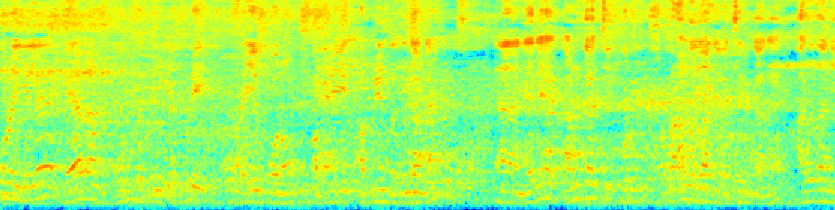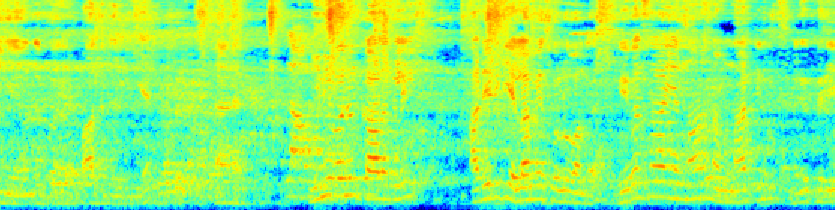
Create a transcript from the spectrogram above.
முறையில் வேளாண் உற்பத்தி எப்படி செய்ய போகிறோம் அப்படி அப்படின்றதுக்கான நிறைய கண்காட்சி பொருள் ஸ்டாலெல்லாம் அங்கே வச்சுருக்காங்க. அதுதான் நீங்கள் வந்து இப்போ பார்த்துட்டு இருக்கீங்க. இனிவரும் வரும் காலங்களில் அடிக்கடி எல்லாமே சொல்லுவாங்க விவசாயம் தான் நம் நாட்டின் மிகப்பெரிய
